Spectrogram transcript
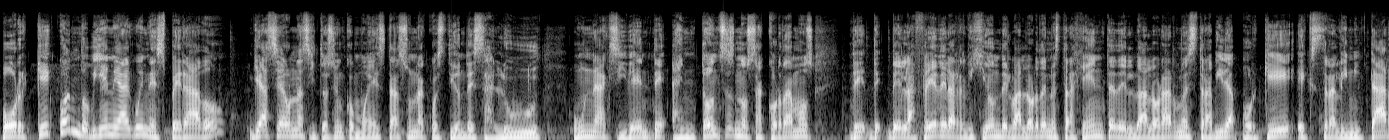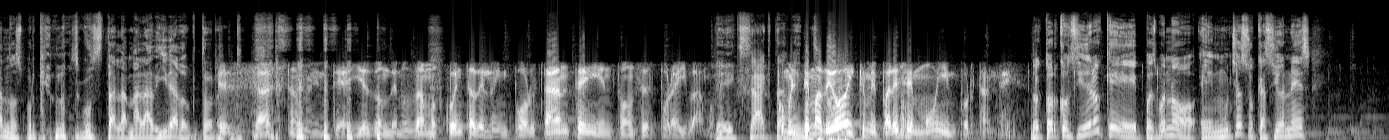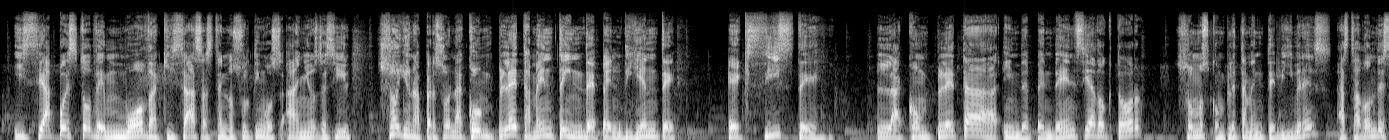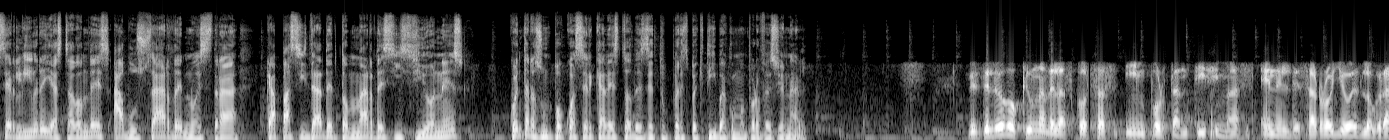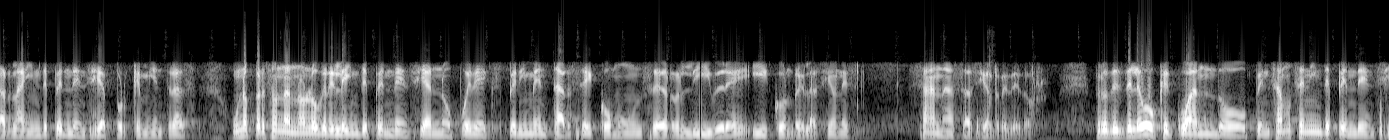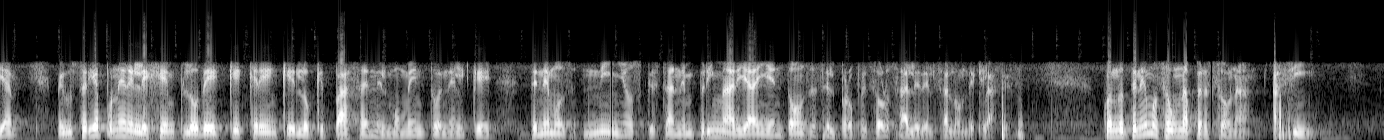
¿Por qué cuando viene algo inesperado, ya sea una situación como esta, es una cuestión de salud, un accidente, entonces nos acordamos de, la fe, de la religión, del valor de nuestra gente, del valorar nuestra vida? ¿Por qué extralimitarnos? ¿Por qué nos gusta la mala vida, doctor? Exactamente, ahí es donde nos damos cuenta de lo importante y entonces por ahí vamos. Exactamente. Como el tema de hoy que me parece muy importante. Doctor, considero que, pues bueno, en muchas ocasiones y se ha puesto de moda quizás hasta en los últimos años decir, soy una persona completamente independiente. ¿Existe la completa independencia, doctor? ¿Somos completamente libres? ¿Hasta dónde ser libre y hasta dónde es abusar de nuestra capacidad de tomar decisiones? Cuéntanos un poco acerca de esto desde tu perspectiva como profesional. Desde luego que una de las cosas importantísimas en el desarrollo es lograr la independencia porque mientras una persona no logre la independencia no puede experimentarse como un ser libre y con relaciones sanas hacia alrededor. Pero desde luego que cuando pensamos en independencia, me gustaría poner el ejemplo de qué creen que es lo que pasa en el momento en el que tenemos niños que están en primaria y entonces el profesor sale del salón de clases. Cuando tenemos a una persona así,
